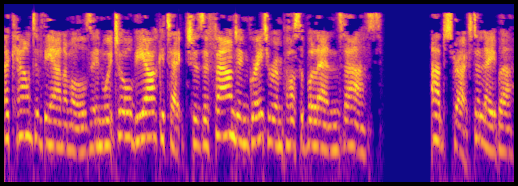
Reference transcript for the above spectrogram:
account of the animals in which all the architectures are found in greater impossible ends as abstract a labor.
